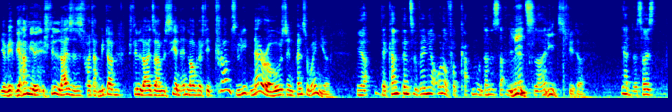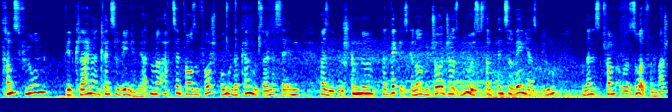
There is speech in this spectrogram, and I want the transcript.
Ja, wir, wir, haben hier still leise, es ist Freitagmittag, still leise haben wir CNN laufen, da steht Trumps lead narrows in Pennsylvania. Ja, der kann Pennsylvania auch noch verkacken und dann ist da ein Leeds, Landslide. Leeds steht da. Ja, das heißt, Trumps Führung wird kleiner in Pennsylvania. Der hat nur noch 18.000 Vorsprung und das kann gut sein, dass der in, weiß nicht, eine Stunde das weg ist. Genau wie Georgia's Blue ist, ist dann Pennsylvania's Blue und dann ist Trump aber sowas von dem Arsch.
